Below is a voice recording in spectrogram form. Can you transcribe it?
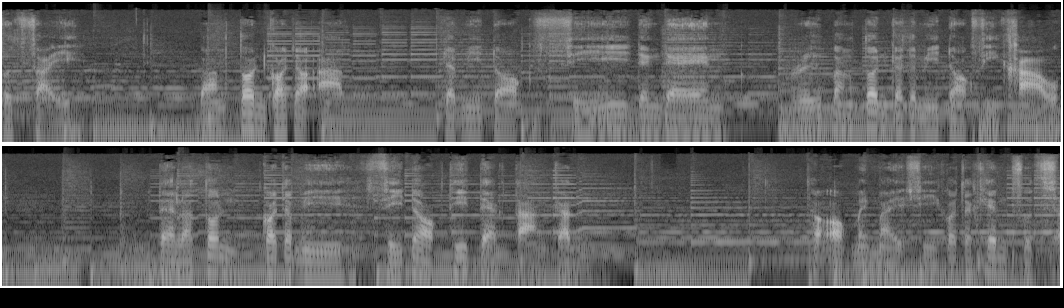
สดใส บางต้นก็จะอาจจะมีดอกสีแดงๆ หรือบางต้นก็จะมีดอกสีขาว แต่ละต้นก็จะมีสีดอกที่แตกต่างกัน ถ้าออกใหม่ๆ สีก็จะเข้มสดใส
